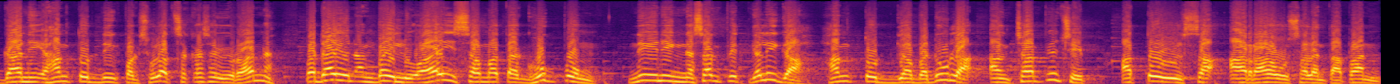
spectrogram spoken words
Gani hangtod ning pagsulat sa kasayuran, padayon ang baylo ay sa matag hugpong niining nasangpit nga liga hangtod nga badula ang championship atol sa araw sa lantapan.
